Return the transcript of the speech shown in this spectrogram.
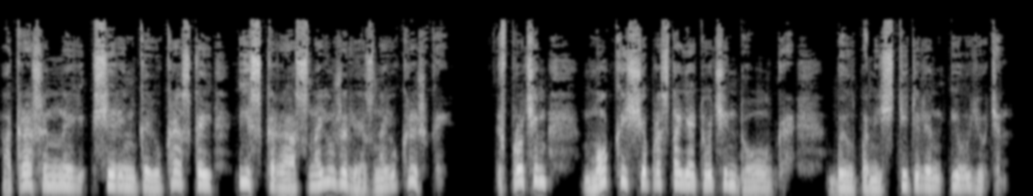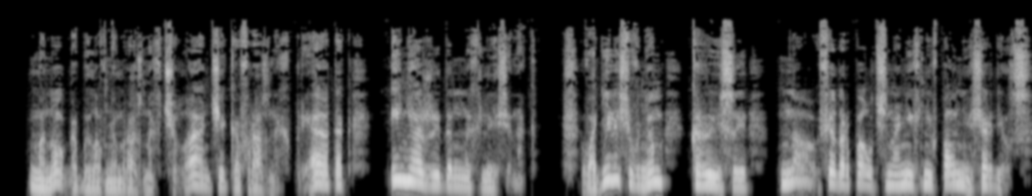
окрашенный серенькой краской и с красною железной крышкой. Впрочем, мог еще простоять очень долго, был поместителен и уютен. Много было в нем разных чуланчиков, разных пряток и неожиданных лесенок. Водились в нем крысы, но Федор Павлович на них не вполне сердился.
